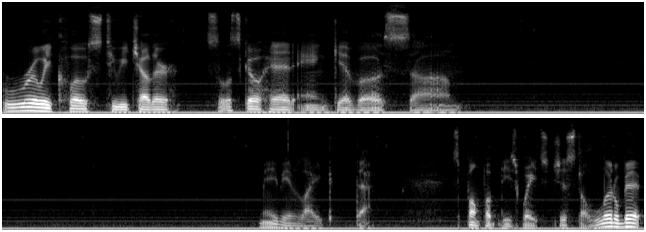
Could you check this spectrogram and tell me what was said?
really close to each other. So let's go ahead and give us um, maybe like that. Let's bump up these weights just a little bit.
